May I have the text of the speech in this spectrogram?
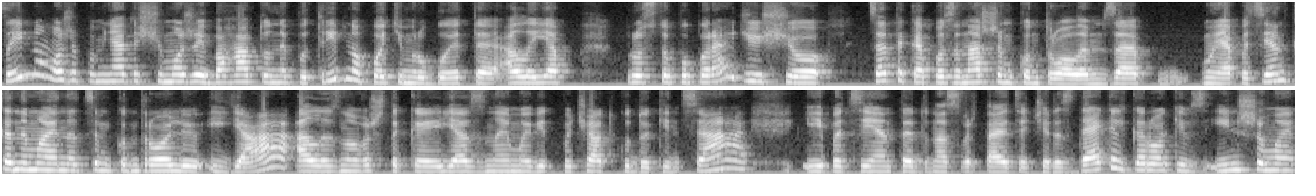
сильно може поміняти, що може і багато не потрібно потім робити, але я просто попереджую, що це таке поза нашим контролем. За моя пацієнтка не має над цим контролю, і я, але знову ж таки, я з ними від початку до кінця, і пацієнти до нас вертаються через декілька років з іншими. Е,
